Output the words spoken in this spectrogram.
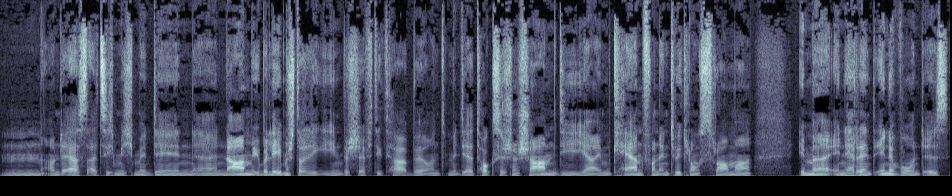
Mm, und erst als ich mich mit den äh, Namen Überlebensstrategien beschäftigt habe und mit der toxischen Scham, die ja im Kern von Entwicklungstrauma immer inhärent innewohnt ist,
